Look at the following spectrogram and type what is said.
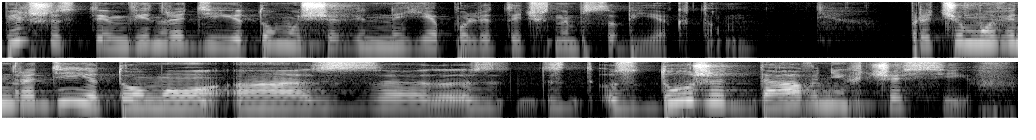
Більше з тим, він радіє тому, що він не є політичним суб'єктом. Причому він радіє тому е, з, з, з дуже давніх часів.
